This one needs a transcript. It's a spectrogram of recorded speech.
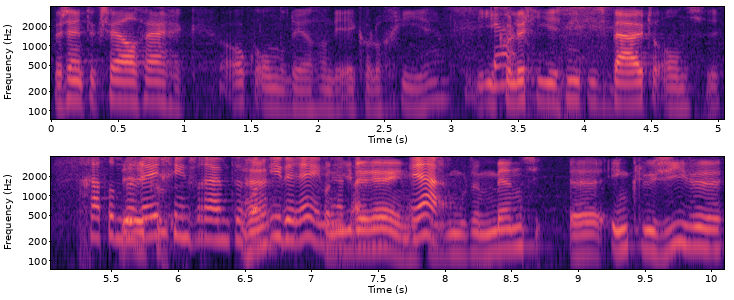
We zijn natuurlijk zelf eigenlijk ook onderdeel van die ecologie. Hè? Die ecologie is niet iets buiten ons. Het gaat om de bewegingsruimte van iedereen. Van iedereen. Ja. Dus het moet een mens uh, inclusieve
